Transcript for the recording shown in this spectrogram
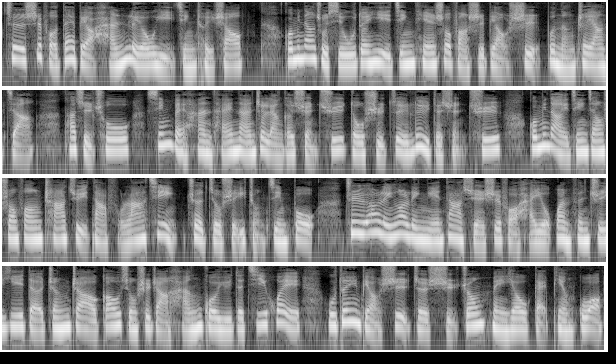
这是否代表韩流已经退烧？国民党主席吴敦义今天受访时表示，不能这样讲。他指出，新北和台南这两个选区都是最绿的选区，国民党已经将双方差。距大幅拉近，这就是一种进步。至于二零二零年大选是否还有万分之一的征召高雄市长韩国瑜的机会，吴敦义表示，这始终没有改变过。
